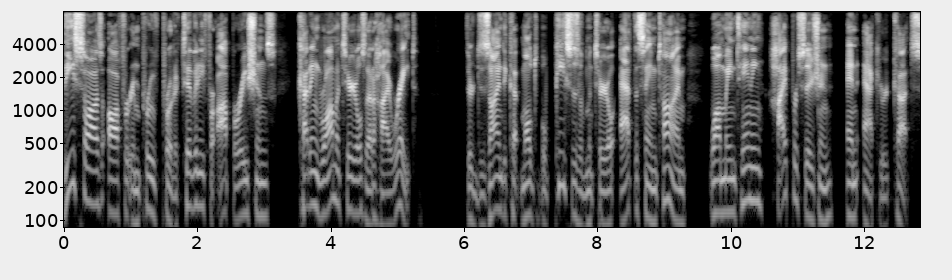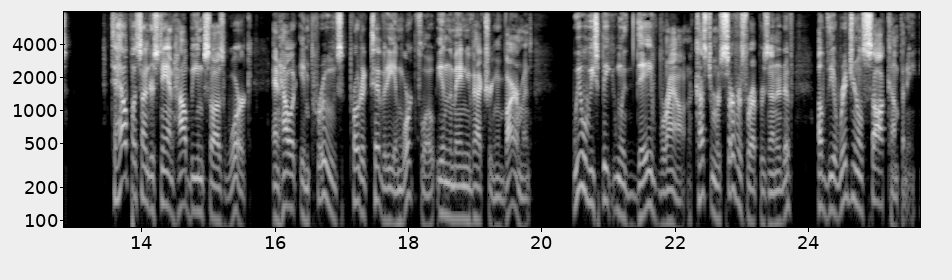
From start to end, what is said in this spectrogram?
These saws offer improved productivity for operations, cutting raw materials at a high rate. They're designed to cut multiple pieces of material at the same time while maintaining high precision and accurate cuts. To help us understand how beam saws work and how it improves productivity and workflow in the manufacturing environment, we will be speaking with Dave Brown, a customer service representative of the original saw company,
